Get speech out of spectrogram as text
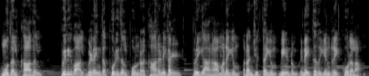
முதல் காதல் பிரிவால் விளைந்த புரிதல் போன்ற காரணிகள் பிரியா ராமனையும் ரஞ்சித்தையும் மீண்டும் இணைத்தது என்றே கூறலாம்.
